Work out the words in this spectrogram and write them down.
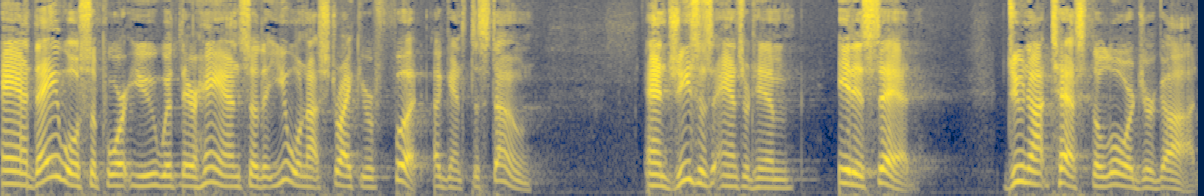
and they will support you with their hands, so that you will not strike your foot against a stone. And Jesus answered him, It is said, Do not test the Lord your God.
